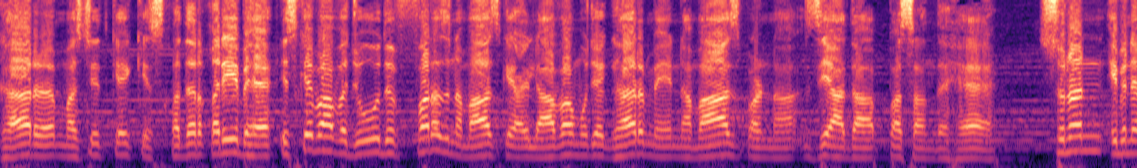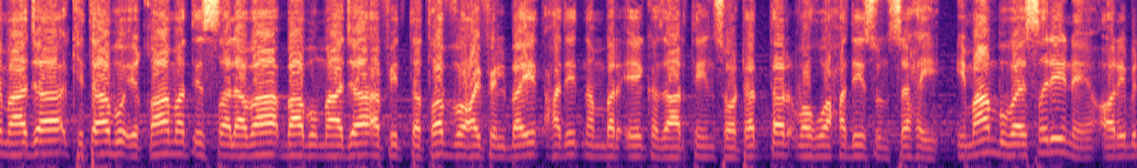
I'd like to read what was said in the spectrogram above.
گھر مسجد کے کس قدر قریب ہے؟ اس کے باوجود فرض نماز کے علاوہ مجھے گھر میں نماز پڑھنا زیادہ پسند ہے۔ سنن ابن ماجہ، کتاب و اقامت الصلاة باب ماجہ فی التطوع فی البیت، حدیث نمبر 1378 وہو حدیث صحیح۔ امام بویسری نے اور ابن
